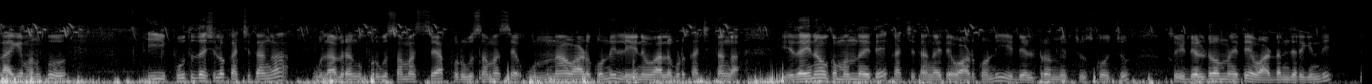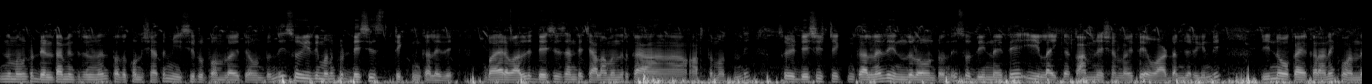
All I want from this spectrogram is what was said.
అలాగే మనకు ఈ పూత దశలో ఖచ్చితంగా గులాబీ రంగు పురుగు సమస్య పురుగు సమస్య ఉన్నా వాడుకోండి లేని వాళ్ళు కూడా ఖచ్చితంగా ఏదైనా ఒక మందు అయితే ఖచ్చితంగా అయితే వాడుకోండి. ఈ డెల్ట్రోమ్ మీరు చూసుకోవచ్చు. సో ఈ డెల్ట్రోమ్ అయితే వాడడం జరిగింది. ఇది మనకు డెల్టా మిత్రులు అనేది పదకొండు శాతం ఈసీ రూపంలో అయితే ఉంటుంది. సో ఇది మనకు డెసిస్ టెక్నికల్ ఇది. బయర్ వాళ్ళది డెసిస్ అంటే చాలామందికి అర్థమవుతుంది. సో ఈ డెసిస్ టెక్నికల్ అనేది ఇందులో ఉంటుంది. సో దీన్ని అయితే ఈ లైకా కాంబినేషన్లో అయితే వాడడం జరిగింది. దీన్ని ఒక ఎకరానికి వంద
